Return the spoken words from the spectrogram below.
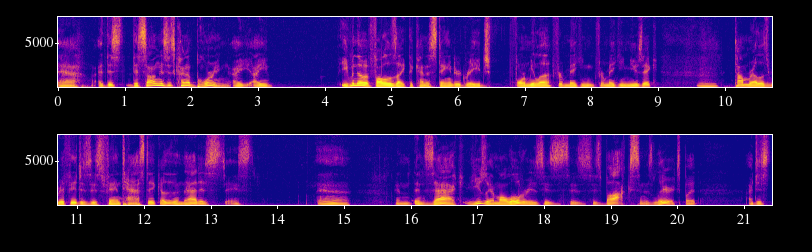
Yeah. This this song is just kind of boring. I I even though it follows like the kind of standard Rage formula for making for making music, Mhm. Tom Morello's riffage is, is fantastic. Other than that, is is, yeah. And and Zack, usually I'm all over his his his his vox and his lyrics, but I just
